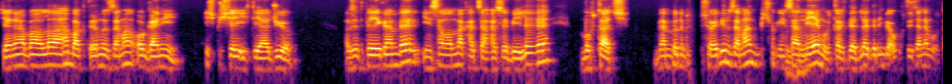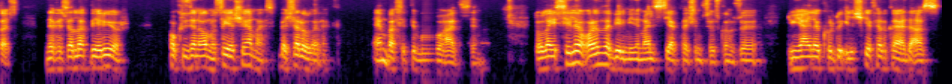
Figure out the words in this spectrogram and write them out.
Cenab-ı Allah'a baktığımız zaman o gani, hiçbir şeye ihtiyacı yok. Hazreti Peygamber insan olmak hasebiyle muhtaç. Ben bunu söylediğim zaman birçok insan neye muhtaç dediler. Dedim ki oksijene muhtaç. Nefes Allah veriyor. Oksijen olmasa yaşayamaz beşer olarak. En basiti bu, bu hadisenin. Dolayısıyla orada da bir minimalist yaklaşım söz konusu. Dünya ile kurduğu ilişki fevkalade az.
